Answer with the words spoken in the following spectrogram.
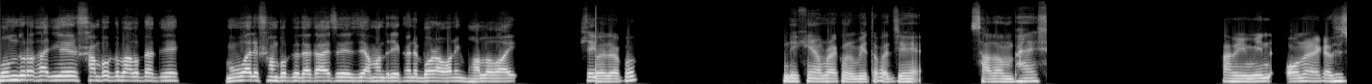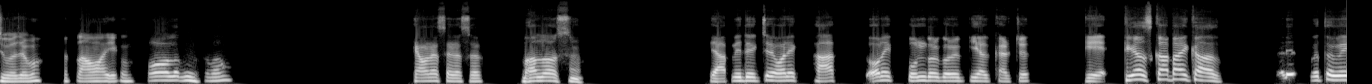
বন্ধুরা থাকলে সম্পর্ক ভালো থাকে মোবাইলের সম্পর্কে দেখা যাচ্ছে যে আমাদের এখানে বড় অনেক ভালো হয়। সেই দেখো দেখি আমরা এখন ভিতরে যে সালাম ভাই। আমি মেন ওনার কাছে চলে যাব। আসসালামু আলাইকুম। ওয়ালাইকুম সালাম কেমন আছেন স্যার ভালো আছেন আপনি দেখছেন অনেক হাত অনেক সুন্দর করে পেঁয়াজ কাটছে। যে পেঁয়াজ কাটাই কাজ প্রথমে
